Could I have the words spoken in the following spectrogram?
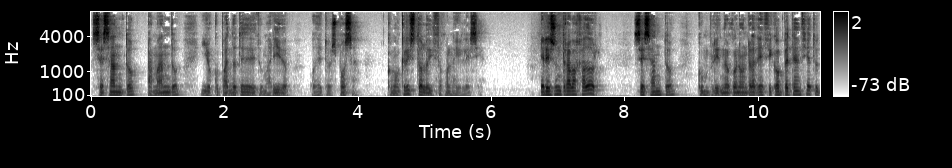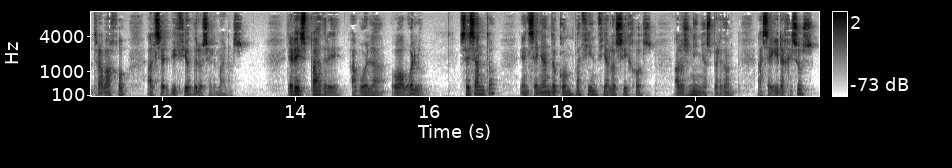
Sé santo, amando y ocupándote de tu marido o de tu esposa, como Cristo lo hizo con la Iglesia. ¿Eres un trabajador? Sé santo, cumpliendo con honradez y competencia tu trabajo al servicio de los hermanos. ¿Eres padre, abuela o abuelo? Sé santo, enseñando con paciencia a los hijos, a los niños, perdón, a seguir a Jesús.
